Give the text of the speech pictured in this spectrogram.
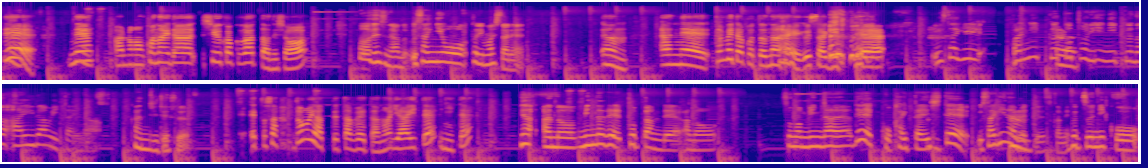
て、うんね、あの、この間収穫があったんでしょ？そうですね。あのうさぎを取りましたね。うん。あのね、食べたことない、うさぎって。うさぎ馬肉と鶏肉の間みたいな感じです。えっとさ、どうやって食べたの？焼いて？煮て？いやあのみんなで取ったんであのそのみんなでこう解体して、うさぎ鍋っていうんですかね、普通にこ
